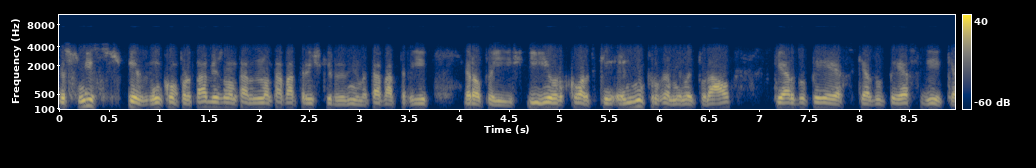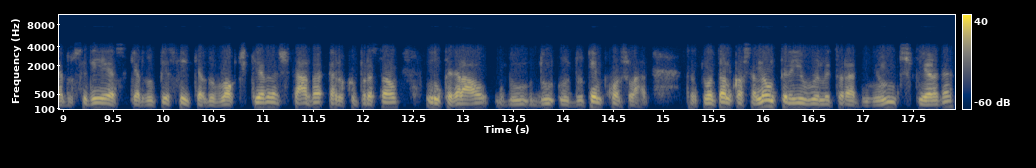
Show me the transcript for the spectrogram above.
assumisse despesas incomportáveis, não estava, não estava a trair esquerda nenhuma, estava a trair era o país. E eu recordo que em nenhum programa eleitoral quer do PS, quer do PSD, quer do CDS, quer do PC, quer do Bloco de Esquerda, estava a recuperação integral do, do, do tempo congelado. Portanto, o António Costa não traiu o eleitorado nenhum de esquerda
